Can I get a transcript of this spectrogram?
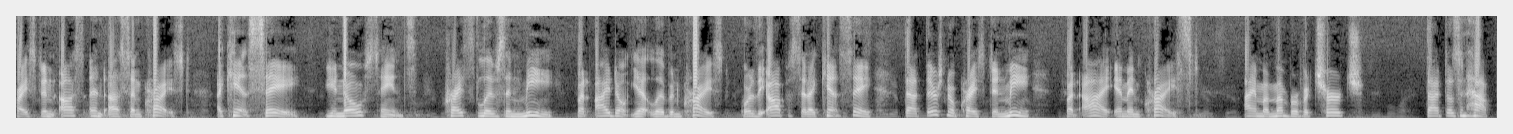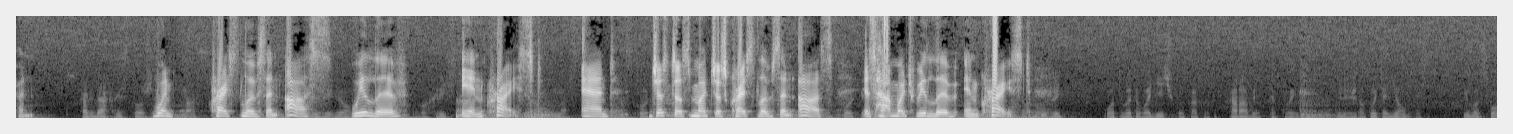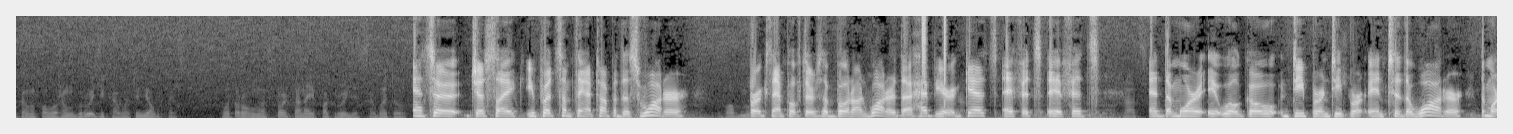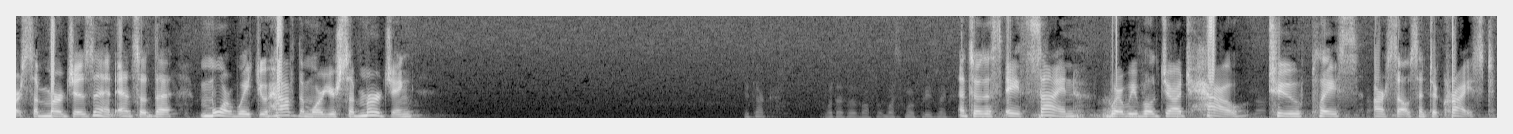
Christ in us and us in Christ. I can't say, you know, saints, Christ lives in me, but I don't yet live in Christ. Or the opposite, I can't say that there's no Christ in me, but I am in Christ. I am a member of a church. That doesn't happen when Christ lives in us, we live in Christ. And just as much as Christ lives in us is how much we live in Christ. And so, just like you put something on top of this water, for example, if there's a boat on water, the heavier it gets, if it's if it's and the more it will go deeper and deeper into the water, the more it submerges in. And so the more weight you have, the more you're submerging. And so, this eighth sign, where we will judge how to place ourselves into Christ.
